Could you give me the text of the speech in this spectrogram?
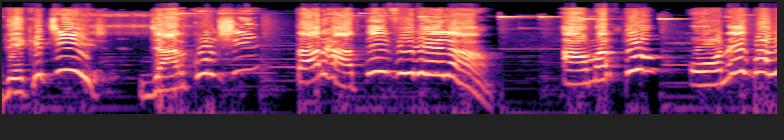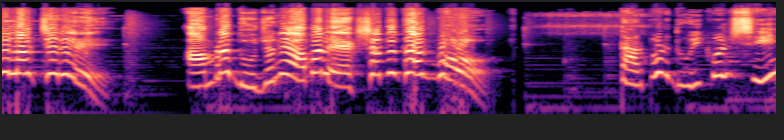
দেখেছিস? যার কলসি তার হাতে ফিরে এলাম। আমার তো অনেক ভালো লাগছে রে। আমরা দুজনে আবার একসাথে থাকব। তারপর দুই কলসি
